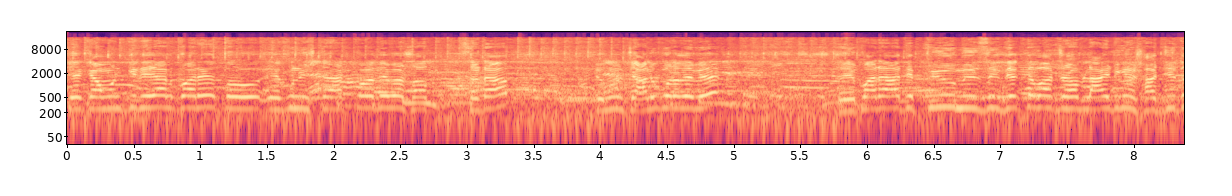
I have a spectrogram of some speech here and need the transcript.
কে কেমন কি রেজাল্ট করে, তো এখন স্টার্ট করে দেবে সব সেট আপ এখন চালু করে দেবে। তো এপারে আছে পিউ মিউজিক দেখতে পাচ্ছ সব লাইটিংয়ে সাজ্জিত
